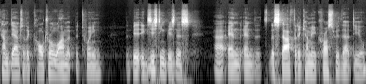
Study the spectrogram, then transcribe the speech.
come down to the cultural alignment between the existing business uh, and and the, the, staff that are coming across with that deal.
